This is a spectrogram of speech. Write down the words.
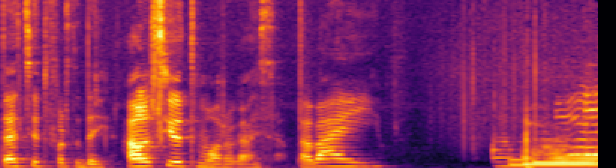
that's it for today. I'll see you tomorrow, guys. Bye bye. Música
